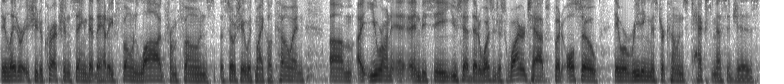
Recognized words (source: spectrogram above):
They later issued a correction saying that they had a phone log from phones associated with Michael Cohen. Um, you were on NBC. You said that it wasn't just wiretaps, but also they were reading Mr. Cohen's text messages.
